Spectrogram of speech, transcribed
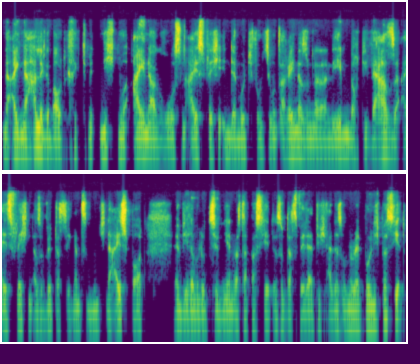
eine eigene Halle gebaut kriegt mit nicht nur einer großen Eisfläche in der Multifunktionsarena, sondern daneben noch diverse Eisflächen. Also wird das den ganzen Münchner Eissport irgendwie revolutionieren, was da passiert ist. Und das wäre natürlich alles ohne Red Bull nicht passiert.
